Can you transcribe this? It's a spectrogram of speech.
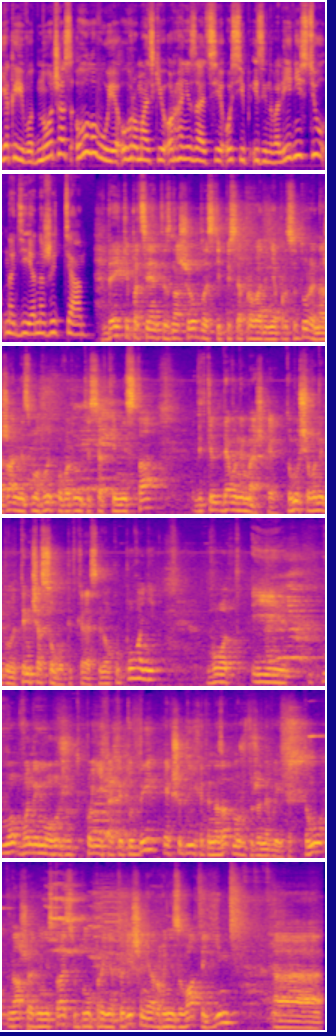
який водночас головує у громадській організації осіб із інвалідністю Надія на життя. Деякі пацієнти з нашої області після проведення процедури, на жаль, не змогли повернутися в ті міста, де вони мешкають, тому що вони були тимчасово підкреслюю окуповані. От, і вони можуть поїхати туди, якщо доїхати назад, можуть вже не вийти. Тому нашою адміністрацією було прийнято рішення організувати їм е,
